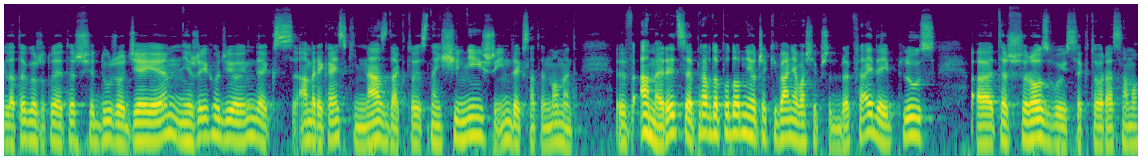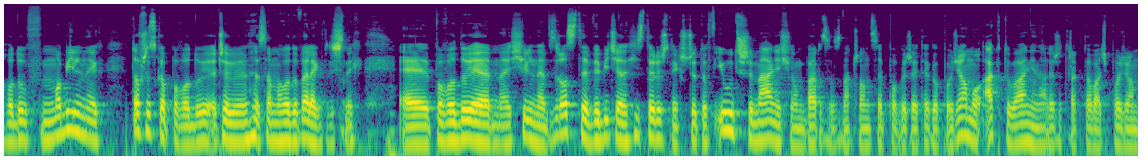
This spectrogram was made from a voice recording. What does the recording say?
dlatego że tutaj też się dużo dzieje. Jeżeli chodzi o indeks amerykański Nasdaq, to jest najsilniejszy indeks na ten moment w Ameryce. Prawdopodobnie oczekiwania właśnie przed Black Friday plus E, też rozwój sektora samochodów mobilnych. To wszystko powoduje, czy samochodów elektrycznych, e, powoduje silne wzrosty, wybicie historycznych szczytów i utrzymanie się bardzo znaczące powyżej tego poziomu. Aktualnie należy traktować poziom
